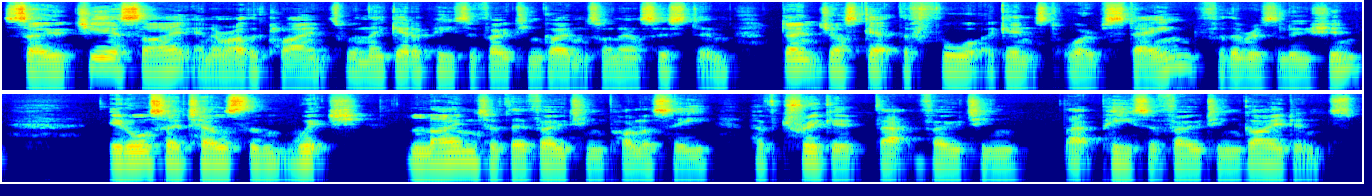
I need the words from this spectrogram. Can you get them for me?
So GSI and our other clients, when they get a piece of voting guidance on our system, don't just get the for, against, or abstain for the resolution. It also tells them which lines of their voting policy have triggered that voting that piece of voting guidance.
